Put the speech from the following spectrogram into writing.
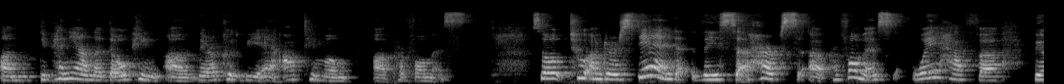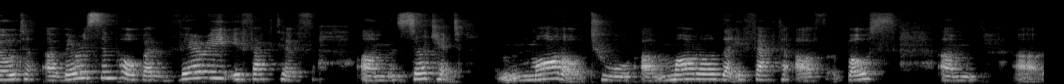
um, depending on the doping, uh, there could be an optimum uh, performance. So to understand this HERPS uh, performance, we have uh, built a very simple but very effective um, circuit model to uh, model the effect of both um, uh,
